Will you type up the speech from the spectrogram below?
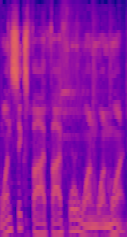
1655411.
